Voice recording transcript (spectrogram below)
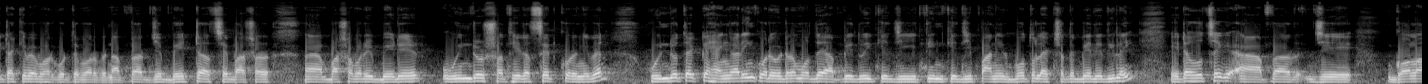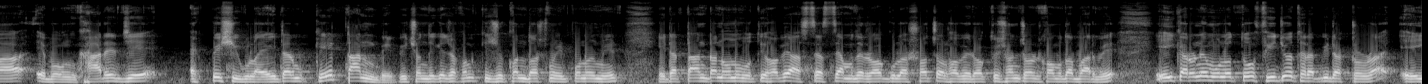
এটাকে ব্যবহার করতে পারবেন। আপনার যে বেডটা আছে বাসার বাসাবাড়ির বেডের উইন্ডোর সাথে এটা সেট করে নেবেন। উইন্ডোতে একটা হ্যাঙ্গারিং করে ওটার মধ্যে আপনি দুই কেজি, তিন কেজি পানির বোতল একসাথে বেঁধে দিলেই, এটা হচ্ছে আপনার যে গলা এবং ঘাড়ের যে এক পেশিগুলা এটাকে টানবে। পিছন দিকে যখন কিছুক্ষণ দশ মিনিট, পনেরো মিনিট এটা টান টান অনুভূতি হবে, আস্তে আস্তে আমাদের রগগুলা সচল হবে, রক্ত সঞ্চালন ক্ষমতা বাড়বে। এই কারণে মূলত ফিজিওথেরাপি ডক্টররা এই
